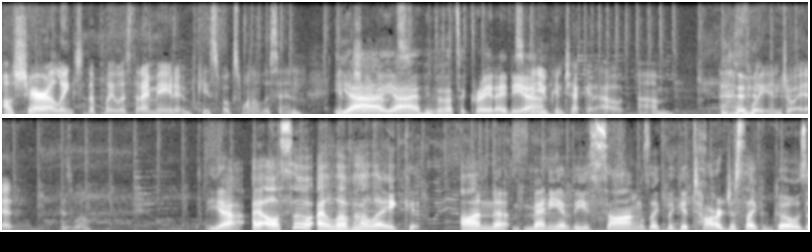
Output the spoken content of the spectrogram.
I'll share a link to the playlist that I made in case folks want to listen. in the show Yeah, yeah. I think that that's a great idea. So you can check it out um, and hopefully enjoy it as well. Yeah, I also I love how like on many of these songs like the guitar just like goes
